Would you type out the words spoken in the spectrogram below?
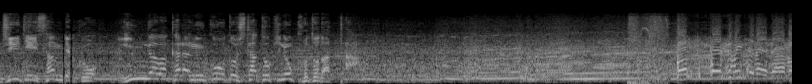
GT300 をイン側から抜こうとした時のことだった。全く見てないねあの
